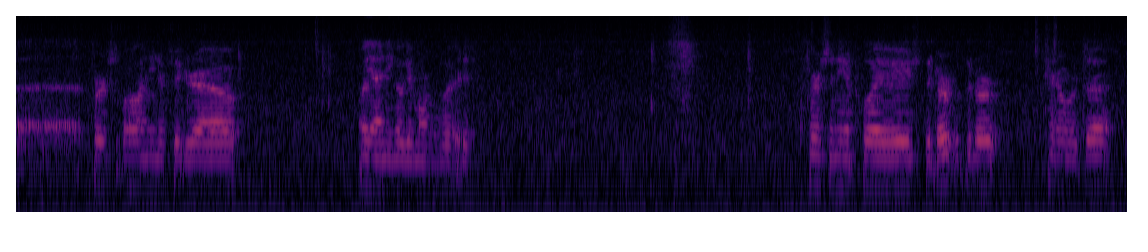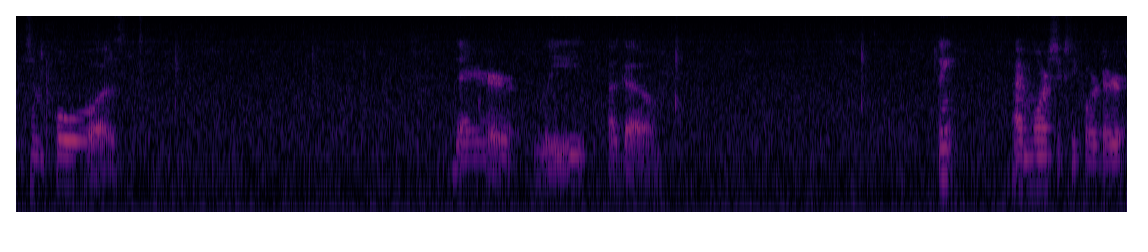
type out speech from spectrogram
uh, first of all I need to figure out oh yeah I need to go get more wood first I need to place the dirt with the dirt turn over to some pause there we go. I think I have more 64 dirt.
